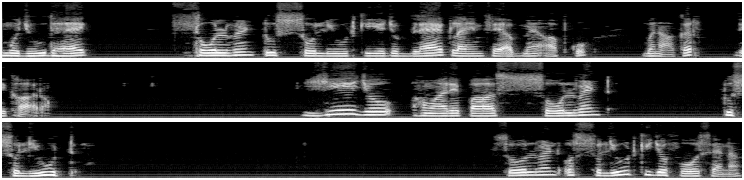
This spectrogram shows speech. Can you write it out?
मौजूद है सोलवेंट टू सोल्यूट की। ये जो ब्लैक लाइन से अब मैं आपको बनाकर दिखा रहा हूँ। ये जो हमारे पास सोलवेंट टू सोल्यूट सोलवेंट और सोल्यूट की जो फोर्स है ना,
